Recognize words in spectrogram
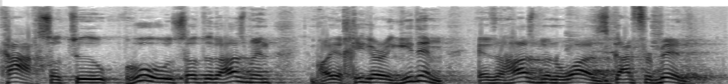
Kach, so to who? So to the husband. If the husband was, God forbid,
